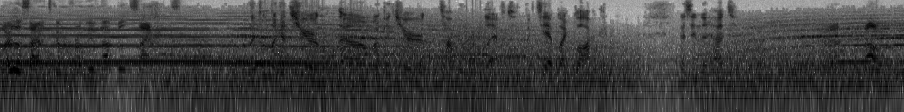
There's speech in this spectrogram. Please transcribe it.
Where are those sirens coming from? We have not built sirens. Look, look at your, um, look at your top left. Look, see that black block that's in the hut. Uh, oh,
